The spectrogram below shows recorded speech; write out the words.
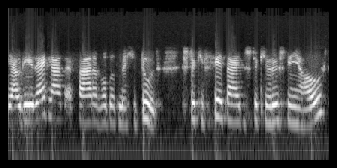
jou direct laten ervaren wat dat met je doet. Een stukje fitheid, een stukje rust in je hoofd.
